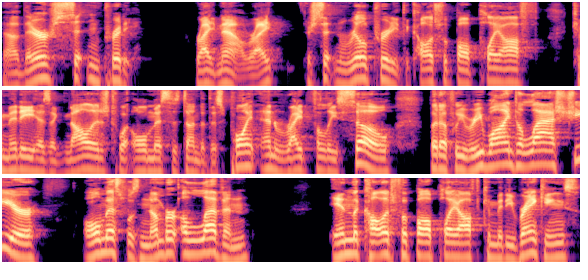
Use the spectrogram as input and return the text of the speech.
now they're sitting pretty right now, right? They're sitting real pretty. The college football playoff committee has acknowledged what Ole Miss has done to this point, and rightfully so. But if we rewind to last year, Ole Miss was number 11 in the college football playoff committee rankings,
